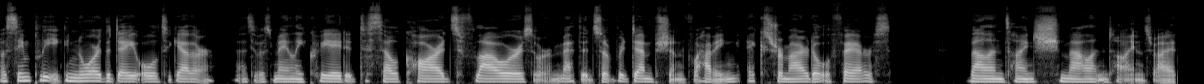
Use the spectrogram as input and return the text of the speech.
or simply ignore the day altogether, as it was mainly created to sell cards, flowers, or methods of redemption for having extramarital affairs. Valentine's schmalentines, right?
